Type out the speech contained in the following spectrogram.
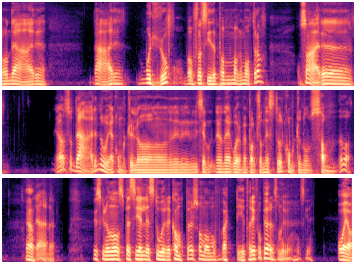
og det er, det er moro, for å si det på mange måter. da. Og så er det ja, så det er noe jeg kommer til å hvis jeg, Når jeg går av med pensjon neste år, kommer til noe å savne, da. Ja. Det er det. Husker du noen spesielle store kamper som har vært i tariffoppgjøret, som du husker? Å ja,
